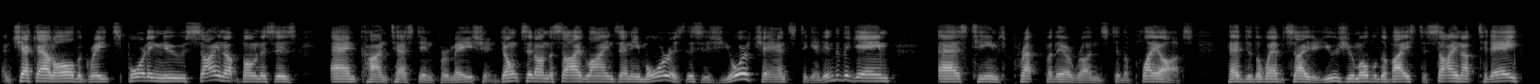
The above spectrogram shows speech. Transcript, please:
and check out all the great sporting news, sign up bonuses, and contest information. Don't sit on the sidelines anymore, as this is your chance to get into the game as teams prep for their runs to the playoffs. Head to the website or use your mobile device to sign up today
